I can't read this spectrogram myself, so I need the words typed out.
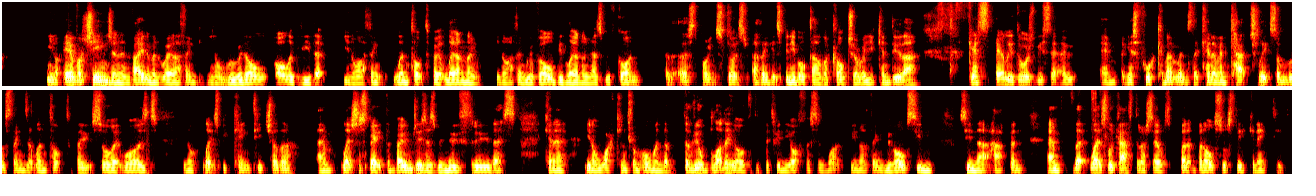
you know ever changing environment where I think you know we would all all agree that you know I think Lynn talked about learning. You know, I think we've all been learning as we've gone at this point. So it's I think it's been able to have a culture where you can do that. I guess early doors we set out, um, I guess, four commitments that kind of encapsulate some of those things that Lynn talked about. So it was you know let's be kind to each other um, let's respect the boundaries as we move through this kind of you know working from home and the, the real blurring of between the office and work. You know, I think we've all seen seen that happen. Um, let, us look after ourselves, but but also stay connected.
